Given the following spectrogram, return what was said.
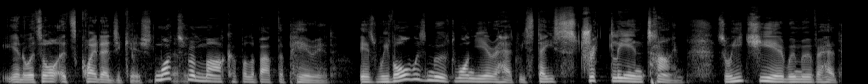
you know, it's all it's quite educational. What's remarkable about the period is we've always moved one year ahead. We stay strictly in time. So each year we move ahead.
